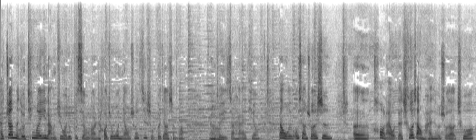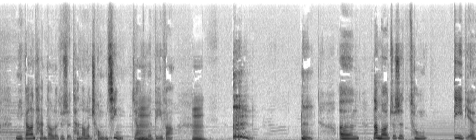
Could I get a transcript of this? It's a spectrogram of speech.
还专门就听了一两句，我就不行了，然后就问你，我说这首歌叫什么？然后就一找下来听。但我我想说的是，呃，后来我在车上，我们还想说到车，你刚刚谈到了，就是谈到了重庆这样一个嗯地方，嗯嗯、那么就是从地点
